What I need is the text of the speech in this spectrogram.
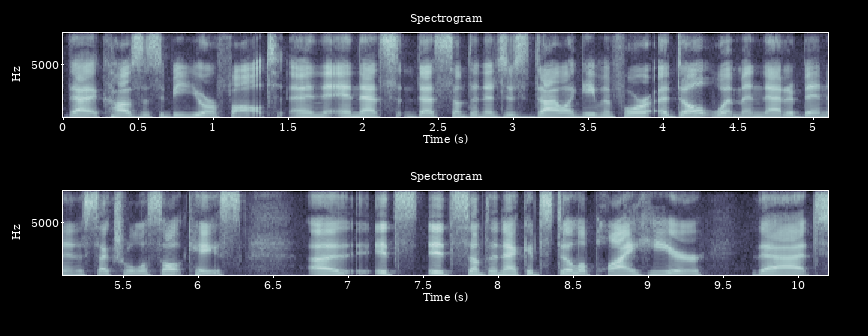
that caused this to be your fault, and and that's that's something that's just dialogue even for adult women that have been in a sexual assault case. Uh, it's it's something that could still apply here. That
